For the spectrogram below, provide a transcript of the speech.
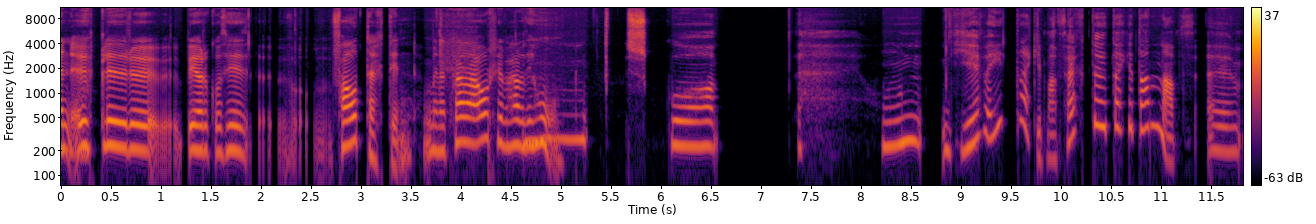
en upplýðuru Björg og þið fátæktin, Meina, hvaða áhrif hafði hún? Mm, Sko, hún, ég veit ekki, maður þekktu þetta ekkit annað. Um,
